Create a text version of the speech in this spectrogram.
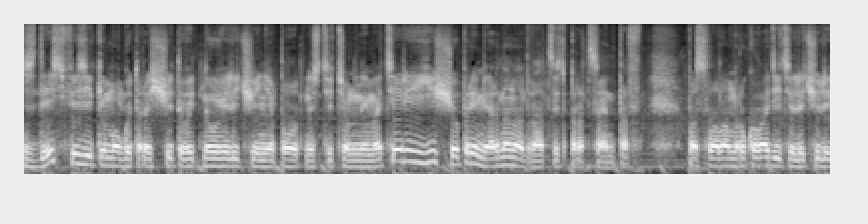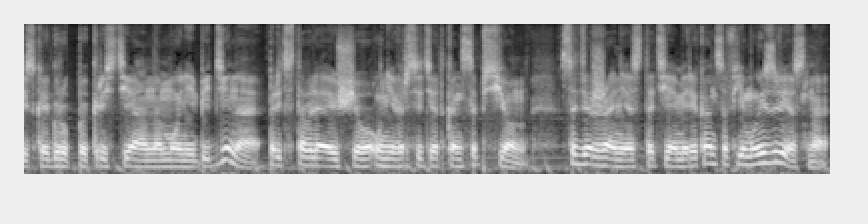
Здесь физики могут рассчитывать на увеличение плотности темной материи еще примерно на 20%. По словам руководителя чилийской группы Кристиана Мони Бедина, представляющего университет Концепсион, содержание статьи американцев ему известно,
